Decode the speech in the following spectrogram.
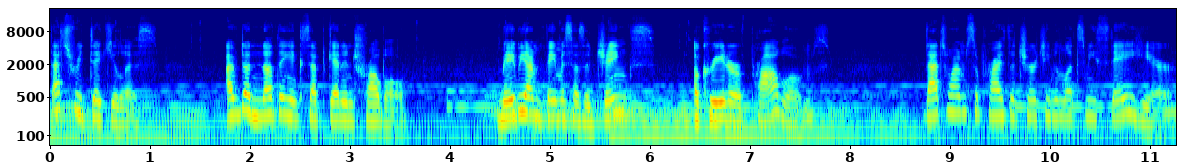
That's ridiculous. I've done nothing except get in trouble. Maybe I'm famous as a jinx, a creator of problems. That's why I'm surprised the church even lets me stay here.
